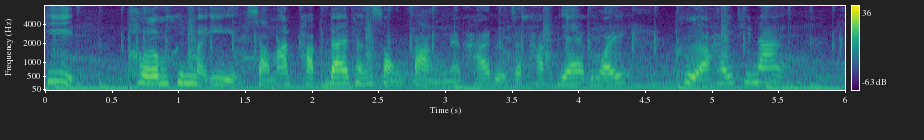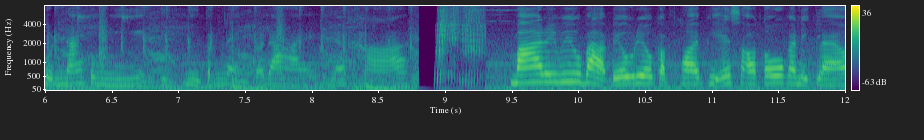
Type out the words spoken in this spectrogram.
ที่เพิ่มขึ้นมาอีก สามารถพับได้ทั้งสองฝั่งนะคะ หรือจะพับแยกไว้เผื่อให้ที่นั่งคนนั่งตรงนี้อีกหนึ่งตำแหน่งก็ได้นะคะ มารีวิวแบบเรียวๆกับพลอย PS Auto กันอีกแล้ว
